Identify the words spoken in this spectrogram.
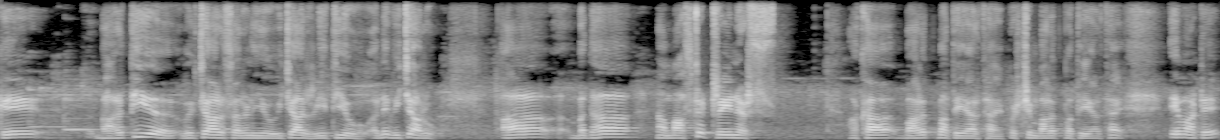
કે ભારતીય વિચારસરણીઓ વિચાર રીતિઓ અને વિચારો આ બધાના માસ્ટર ટ્રેનર્સ આખા ભારતમાં તૈયાર થાય, પશ્ચિમ ભારતમાં તૈયાર થાય. એ માટે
